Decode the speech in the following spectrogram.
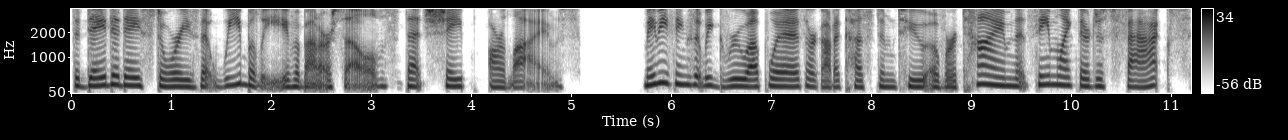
the day to day stories that we believe about ourselves that shape our lives. Maybe things that we grew up with or got accustomed to over time that seem like they're just facts,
